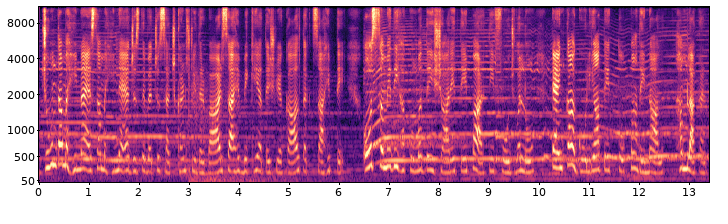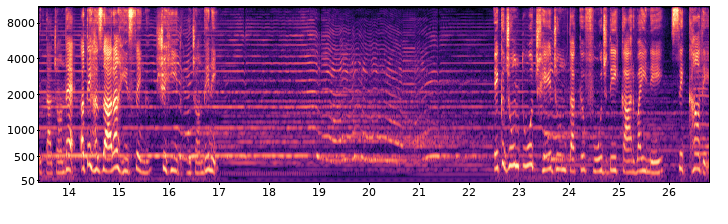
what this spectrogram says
ਜੂਨ ਦਾ ਮਹੀਨਾ ਐਸਾ ਮਹੀਨਾ ਹੈ ਜਿਸ ਦੇ ਵਿੱਚ ਸੱਚਖੰਡ ਸ੍ਰੀ ਦਰਬਾਰ ਸਾਹਿਬ ਵਿਖੇ ਅਤੇ ਸ੍ਰੀ ਅਕਾਲ ਤਖਤ ਸਾਹਿਬ ਤੇ ਉਸ ਸਮੇਂ ਦੀ ਹਕੂਮਤ ਦੇ ਇਸ਼ਾਰੇ ਤੇ ਭਾਰਤੀ ਫੌਜ ਵੱਲੋਂ ਟੈਂਕਾਂ, ਗੋਲੀਆਂ ਤੇ ਤੋਪਾਂ ਦੇ ਨਾਲ ਹਮਲਾ ਕਰ ਦਿੱਤਾ ਜਾਂਦਾ ਹੈ ਅਤੇ ਹਜ਼ਾਰਾਂ ਹੀ ਸਿੰਘ ਸ਼ਹੀਦ ਹੋ ਜਾਂਦੇ ਨੇ। ਇੱਕ ਜੂਨ ਤੋਂ 6 ਜੂਨ ਤੱਕ ਫੌਜ ਦੀ ਕਾਰਵਾਈ ਨੇ ਸਿੱਖਾਂ ਦੇ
